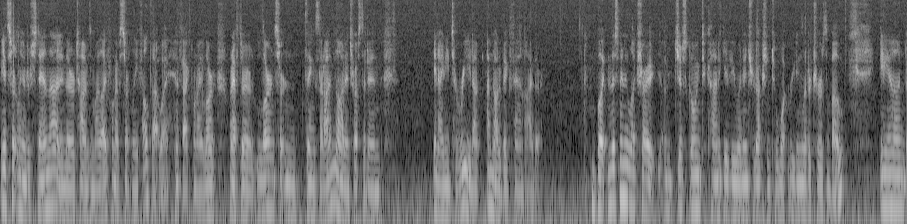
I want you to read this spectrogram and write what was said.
I can certainly understand that, and there are times in my life when I've certainly felt that way. In fact, when I learn, when I have to learn certain things that I'm not interested in, and I need to read, I'm, I'm not a big fan either. But in this mini lecture, I, I'm just going to kind of give you an introduction to what reading literature is about. And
